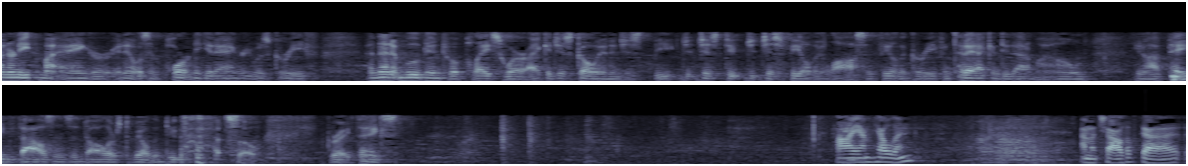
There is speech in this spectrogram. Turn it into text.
underneath my anger, and it was important to get angry, was grief. And then it moved into a place where I could just go in and just be, just just feel the loss and feel the grief. And today I can do that on my own. You know, I've paid thousands of dollars to be able to do that. So, great, thanks. Hi, I'm Helen. I'm a child of God,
